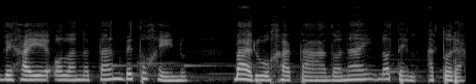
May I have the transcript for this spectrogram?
vehaye olanatan betoheinu. Baruch atah Adonai, noten a Torá.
